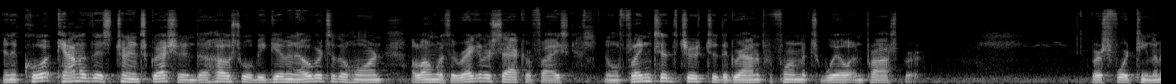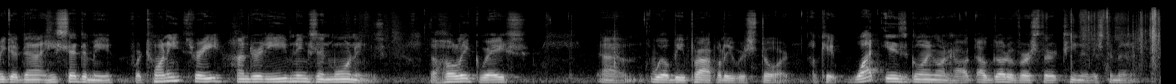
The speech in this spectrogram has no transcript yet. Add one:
In account of this transgression, the host will be given over to the horn along with the regular sacrifice, and will fling to the truth to the ground and perform its will and prosper. Verse 14, let me go down. He said to me, For 2,300 evenings and mornings, the holy grace um, will be properly restored. Okay, what is going on here? I'll, I'll go to verse 13 in just a minute.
